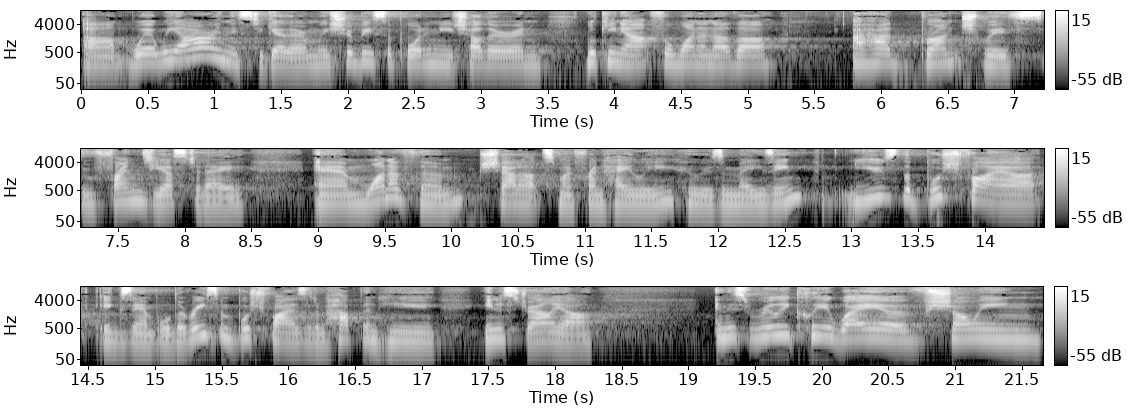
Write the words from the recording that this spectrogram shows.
um, where we are in this together and we should be supporting each other and looking out for one another. I had brunch with some friends yesterday, and one of them, shout out to my friend Haley, who is amazing, used the bushfire example, the recent bushfires that have happened here in Australia in this really clear way of showing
